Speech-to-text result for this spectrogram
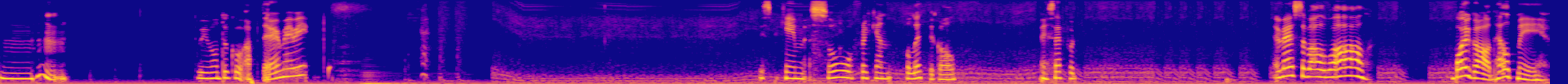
Mm hmm Do we want to go up there, maybe? This became so freaking political. Except for... Invisible wall! Boy god, help me!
